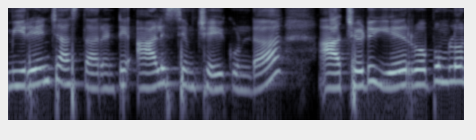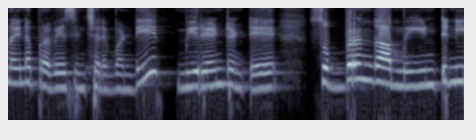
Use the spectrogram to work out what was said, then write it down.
మీరేం చేస్తారంటే ఆలస్యం చేయకుండా ఆ చెడు ఏ రూపంలోనైనా ప్రవేశించనివ్వండి. మీరేంటంటే శుభ్రంగా మీ ఇంటిని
